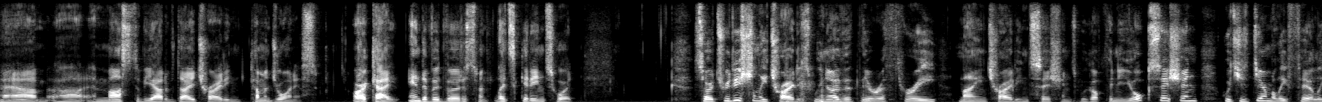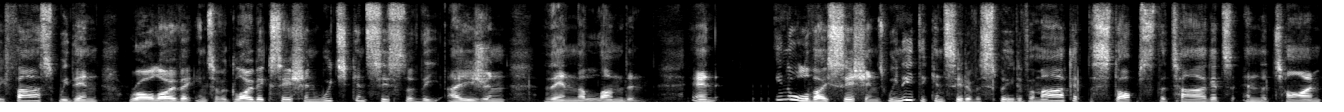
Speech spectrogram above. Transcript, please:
um, uh, and master the art of day trading come and join us. Okay end of advertisement. Let's get into it so traditionally traders we know that there are three main trading sessions. We got the New York session which is generally fairly fast. We then roll over into the Globex session which consists of the Asian then the London. And in all of those sessions we need to consider the speed of the market the stops the targets and the time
